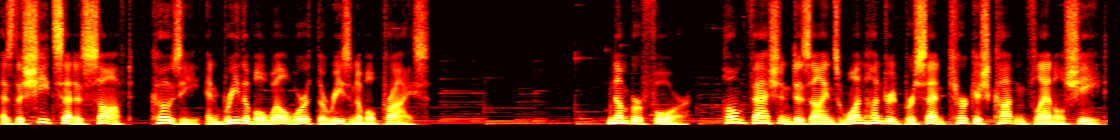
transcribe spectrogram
as the sheet set is soft, cozy, and breathable well worth the reasonable price. Number 4. Home Fashion Designs 100% Turkish Cotton Flannel Sheet.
